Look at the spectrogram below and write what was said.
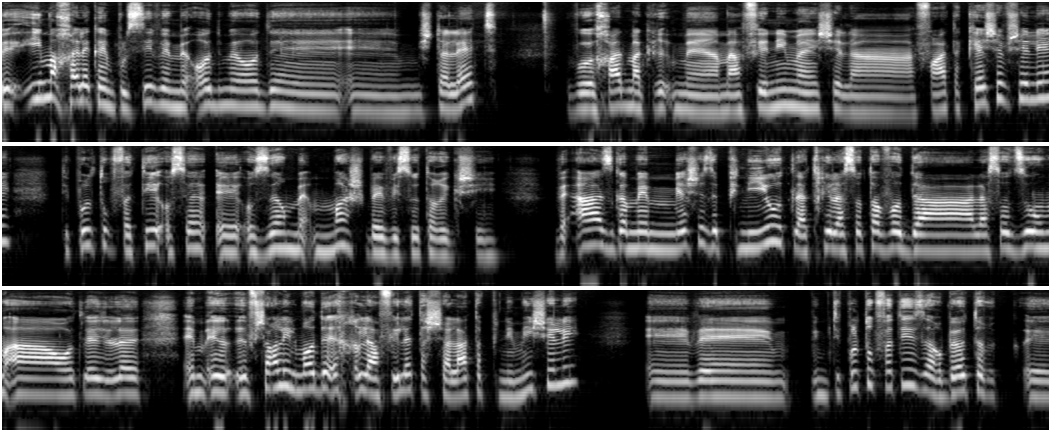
אם החלק האימפולסיבי מאוד מאוד אה, אה, משתלט, והוא אחד מהקר- מהמאפיינים של הפרעת הקשב שלי, טיפול תרופתי עושה, עוזר ממש בוויסות הרגשי. ואז גם הם, יש איזו פניות להתחיל לעשות עבודה, לעשות זום אאוט, אפשר ללמוד איך להפעיל את השלט הפנימי שלי. אה, ועם טיפול תרופתי זה הרבה יותר אה,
